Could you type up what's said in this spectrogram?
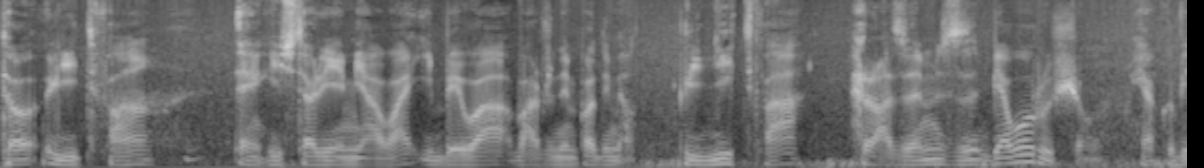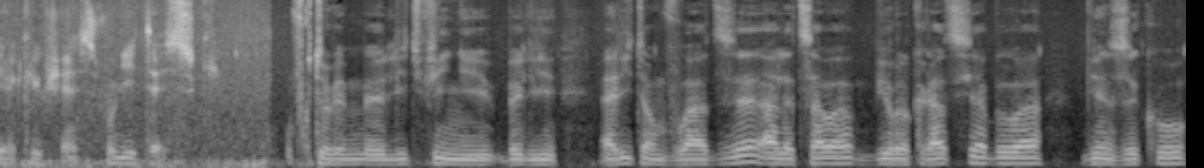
to Litwa tę historię miała i była ważnym podmiotem. Litwa razem z Białorusią jako Wielkie Księstwo Litewskie. W którym Litwini byli elitą władzy, ale cała biurokracja była w języku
